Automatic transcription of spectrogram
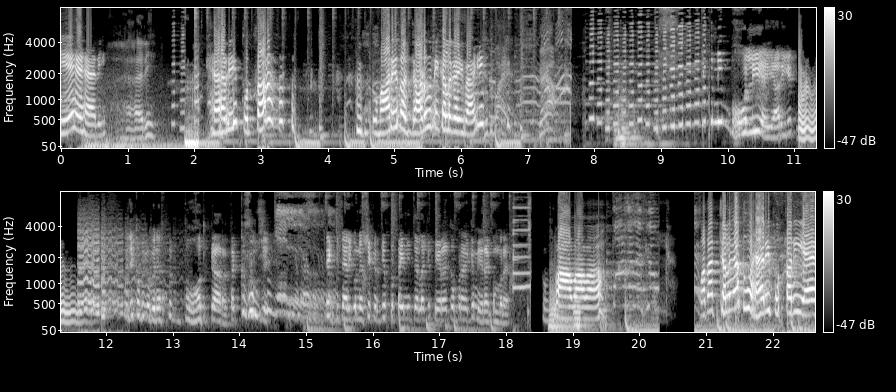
ये है हैरी। हैरी। हैरी पुत्र। तुम्हारी तो झाड़ू निकल गई भाई। कितनी भोली है यार ये। मुझे कभी कभी ना बहुत प्यार आता है। कसम से। एक बेचारी को नशे करके पता ही नहीं चला कि तेरा कमरा है कि मेरा कमरा है। वाह वाह वाह। पता चल गया तू हैरी पुत्र ही है।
